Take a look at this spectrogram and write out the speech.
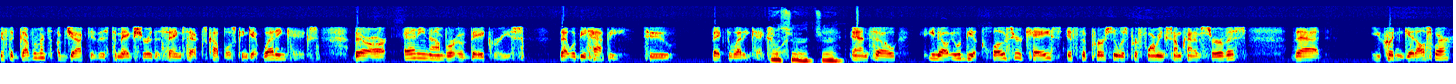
if the government's objective is to make sure that same sex couples can get wedding cakes, there are any number of bakeries that would be happy to bake the wedding cakes oh, for sure, sure. And so, you know, it would be a closer case if the person was performing some kind of service that you couldn't get elsewhere.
